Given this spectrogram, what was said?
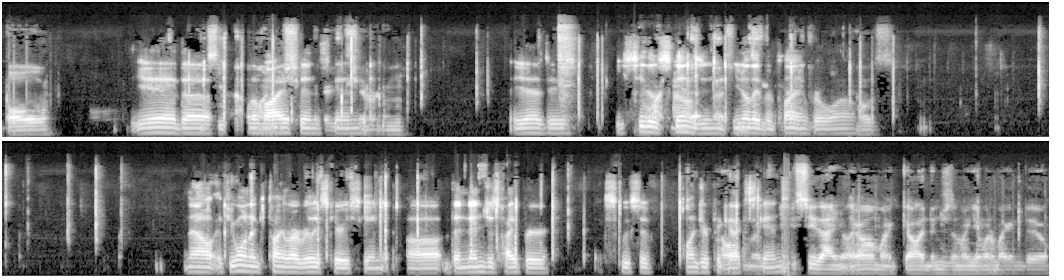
bowl. Yeah, the You see that one, Leviathan skin. yeah, dude. You see Oh, those skins, know, and you know they've been playing for a while. Was- Now, if you want to talk about really scary skin, uh, the Ninja's Hyper exclusive plunger oh pickaxe my- skin. You see that and you're like, oh my god, ninjas in my game. What am I gonna do?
